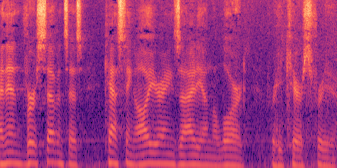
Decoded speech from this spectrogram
And then verse 7 says, casting all your anxiety on the Lord, for he cares for you.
